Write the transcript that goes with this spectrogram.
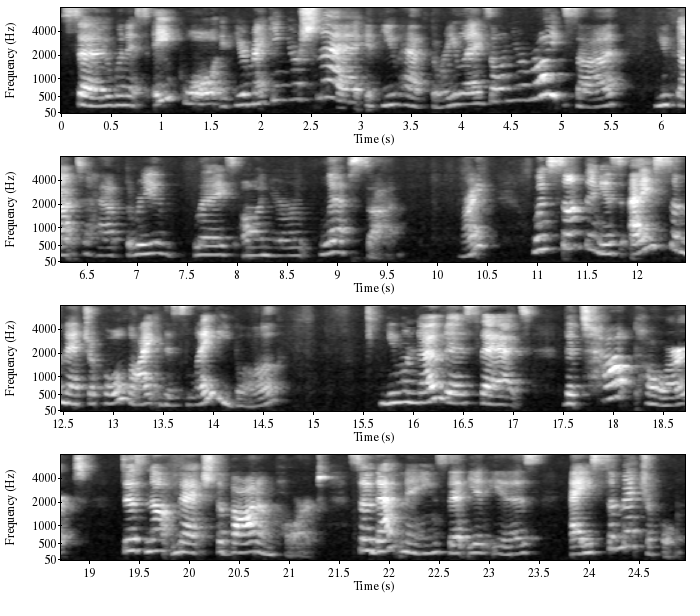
So when it's equal, if you're making your snack, if you have three legs on your right side, you've got to have three legs on your left side, right? When something is asymmetrical, like this ladybug, you will notice that the top part does not match the bottom part. So that means that it is asymmetrical.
